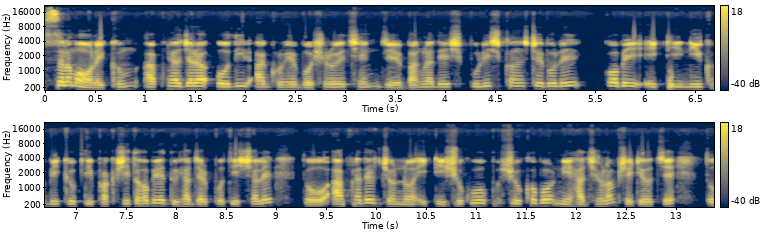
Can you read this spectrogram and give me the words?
আসসালামু আলাইকুম। আপনারা যারা অধীর আগ্রহে বসে রয়েছেন যে বাংলাদেশ পুলিশ কনস্টেবলে কবে একটি নিয়োগ বিজ্ঞপ্তি প্রকাশিত হবে দুই হাজার পঁচিশ সালে, তো আপনাদের জন্য একটি সুখব, সুখবর নিয়ে হাজির হলাম, সেটি হচ্ছে, তো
